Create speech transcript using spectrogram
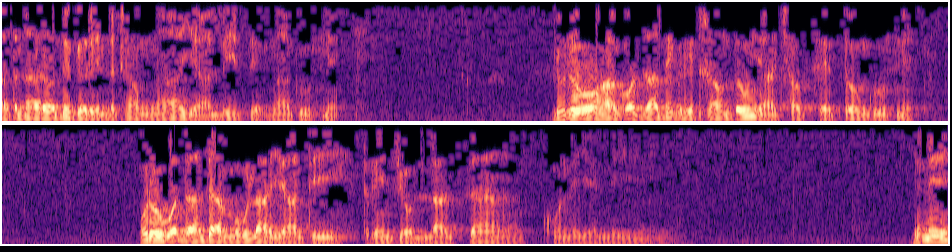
ာသနာတော်တက္ကရာ2545ခုနှစ်လူတော်ဟာကောဇာတက္ကရာ1363ခုနှစ်ဘုရဝတ္တန္တမူလရာတိတရင်ကျော်လဆန်း9ရက်နေ့ယနေ့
